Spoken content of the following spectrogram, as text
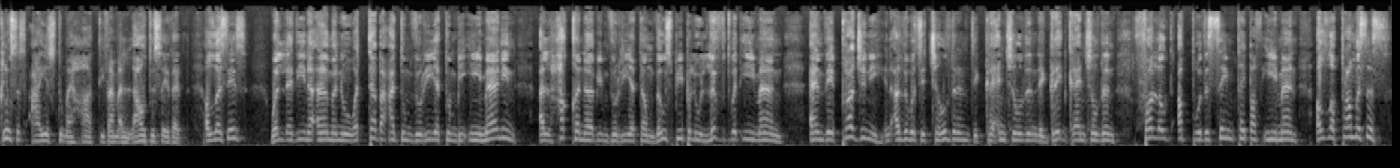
closest ayahs to my heart, if I'm allowed to say that. Allah says, والذين آمنوا واتبعتم ذريتهم بإيمان ألحقنا بهم ذريتهم those people who lived with Iman and their progeny in other words their children their grandchildren their great grandchildren followed up with the same type of Iman Allah promises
